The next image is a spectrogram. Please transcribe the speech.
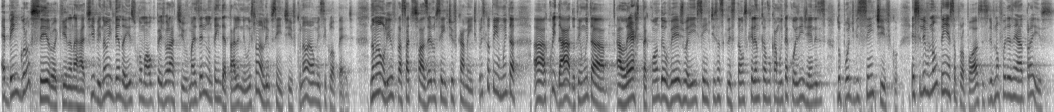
é bem grosseiro aqui na narrativa e não entenda isso como algo pejorativo, mas ele não tem detalhe nenhum. Isso não é um livro científico, não é uma enciclopédia. Não é um livro para satisfazer-nos cientificamente. Por isso que eu tenho muita uh, cuidado, tenho muita alerta quando eu vejo aí cientistas cristãos querendo cavucar muita coisa em Gênesis do ponto de vista científico. Esse livro não tem essa proposta, esse livro não foi desenhado para isso.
